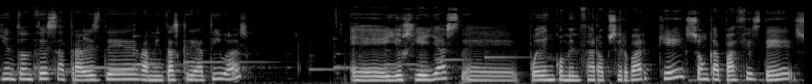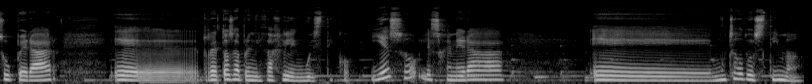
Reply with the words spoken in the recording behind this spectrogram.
Y entonces a través de herramientas creativas eh, ellos y ellas eh, pueden comenzar a observar que son capaces de superar eh, retos de aprendizaje lingüístico. Y eso les genera eh, mucha autoestima.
